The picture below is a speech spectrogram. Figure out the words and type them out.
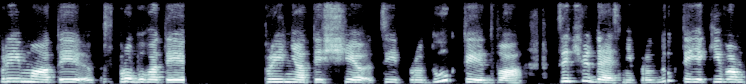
приймати, спробувати прийняти ще ці продукти два. Це чудесні продукти, які вам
